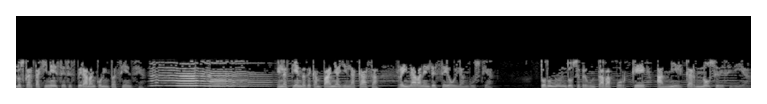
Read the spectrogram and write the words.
Los cartagineses esperaban con impaciencia. En las tiendas de campaña y en la casa reinaban el deseo y la angustia. Todo mundo se preguntaba por qué Amílcar no se decidía.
